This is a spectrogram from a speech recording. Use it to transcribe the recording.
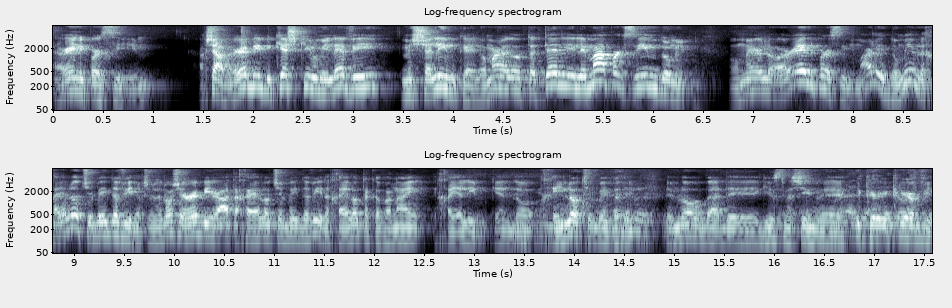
הרי אני פרסיים, עכשיו הרבי ביקש כאילו מלוי משלים כאלה, אמר לו תתן לי למה הפרסיים דומים. אומר לו הרי אין פרסים, אמר לי דומים לחיילות של בית דוד, עכשיו זה לא שהרבי ראה את החיילות של בית דוד, החיילות הכוונה היא חיילים, כן, לא חילות של בית דוד, הם לא בעד אה, גיוס נשים וקרבי.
